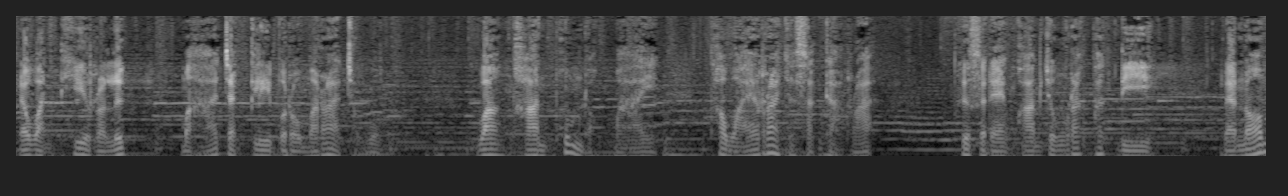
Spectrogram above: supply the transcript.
และวันที่ระลึกมหาจักรีบรมราชวงศ์วางพานพุ่มดอกไม้ ถวายราชสักการะ เพื่อแสดงความจงรักภักดี และน้อม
